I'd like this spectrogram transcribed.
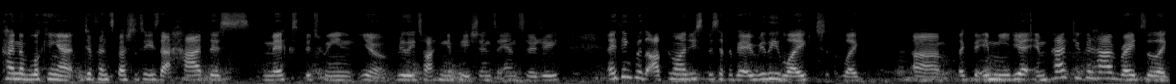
kind of looking at different specialties that had this mix between you know really talking to patients and surgery I think with ophthalmology specifically, I really liked like um, like the immediate impact you could have, right? So like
